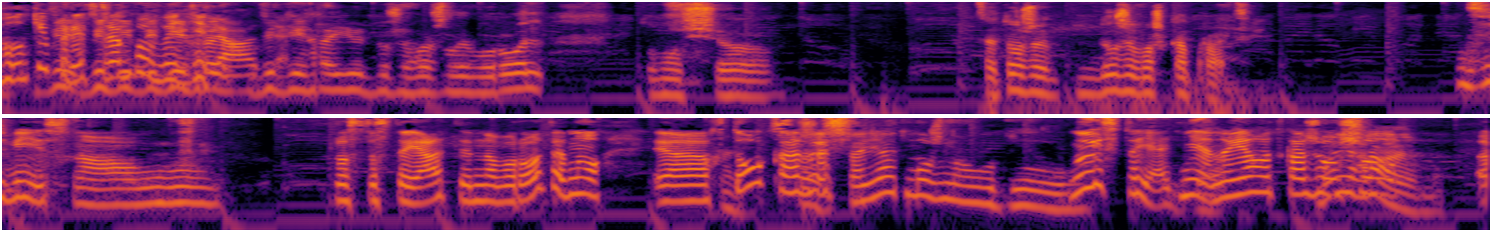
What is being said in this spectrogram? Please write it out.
голкіпери треба виділяти. відіграють дуже важливу роль, тому що це теж дуже важка праця. Звісно, просто стояти на ворота. Ну е, хто Ста- каже, стоять можна одну. ну і стоять. Ні, ну я от кажу, Ми що граємо. е,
